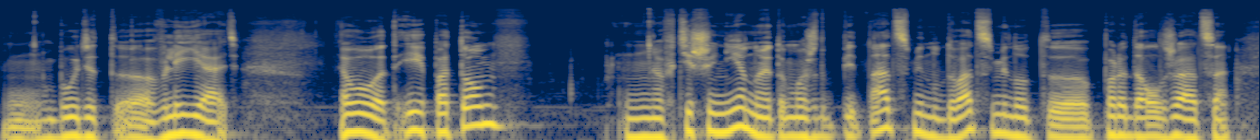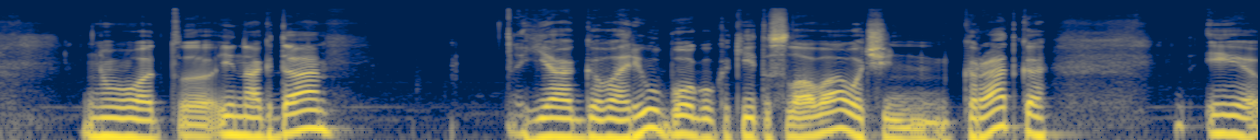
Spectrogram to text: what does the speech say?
будет э, влиять. Вот. И потом в тишине, но это может 15 минут, 20 минут э, продолжаться. Вот. Иногда я говорю Богу какие-то слова очень кратко, и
